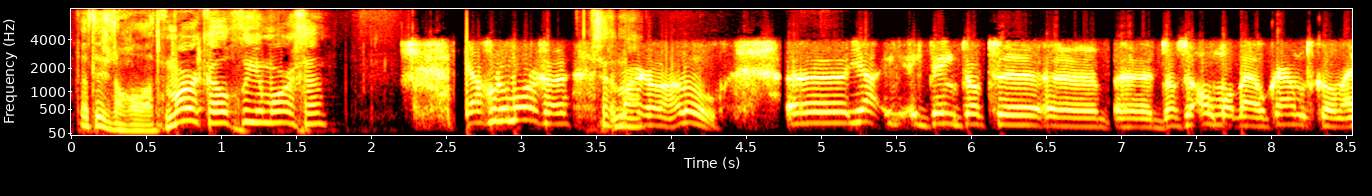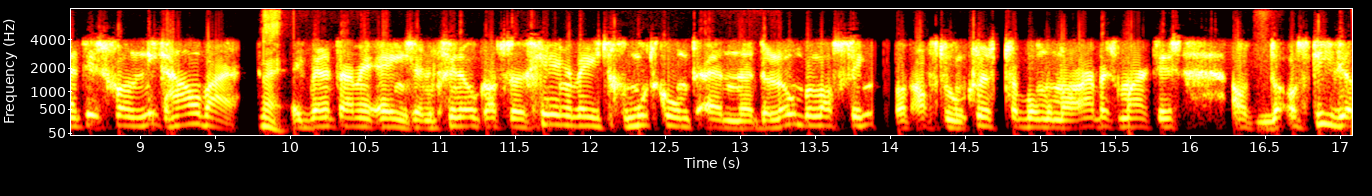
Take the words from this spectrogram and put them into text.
Dat is nogal wat. Marco, goedemorgen. Ja, goedemorgen. Zeg maar. Marco, hallo. Uh, ja, ik, ik, denk dat, uh, uh, dat ze allemaal bij elkaar moeten komen. En het is gewoon niet haalbaar. Nee. Ik ben het daarmee eens. En ik vind ook als de regering een beetje tegemoet komt en de loonbelasting, wat af en toe een clusterbom om de arbeidsmarkt is, als, als die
